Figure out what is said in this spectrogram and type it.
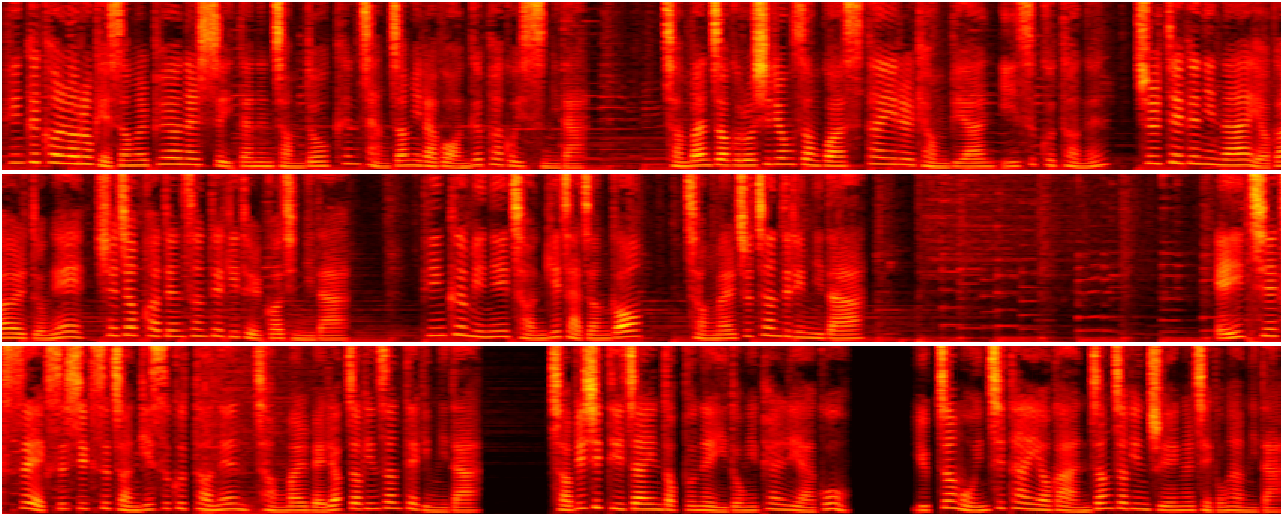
핑크 컬러로 개성을 표현할 수 있다는 점도 큰 장점이라고 언급하고 있습니다. 전반적으로 실용성과 스타일을 겸비한 이 스쿠터는 출퇴근이나 여가 활동에 최적화된 선택이 될 것입니다. 핑크 미니 전기 자전거 정말 추천드립니다. HX X6 전기 스쿠터는 정말 매력적인 선택입니다. 접이식 디자인 덕분에 이동이 편리하고 6.5인치 타이어가 안정적인 주행을 제공합니다.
